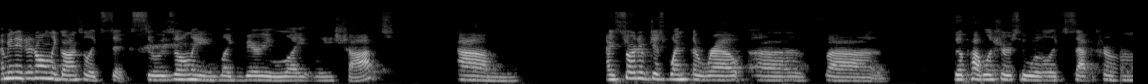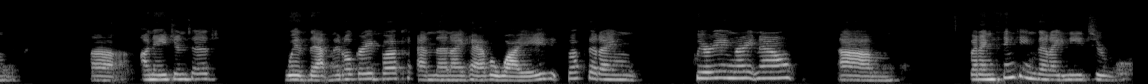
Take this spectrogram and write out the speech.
I mean, it had only gone to like six, so it was only like very lightly shot. Um, I sort of just went the route of uh, the publishers who will accept from uh, unagented with that middle grade book, and then I have a YA book that I'm querying right now. Um, but I'm thinking that I need to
